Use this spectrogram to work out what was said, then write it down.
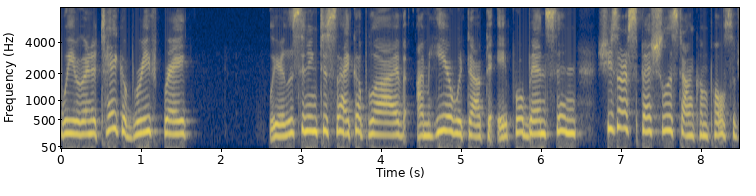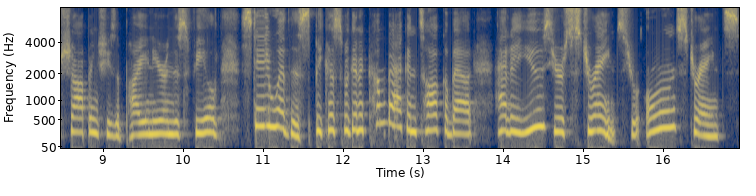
We are going to take a brief break. We are listening to Psych Up Live. I'm here with Dr. April Benson. She's our specialist on compulsive shopping. She's a pioneer in this field. Stay with us because we're going to come back and talk about how to use your strengths, your own strengths,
